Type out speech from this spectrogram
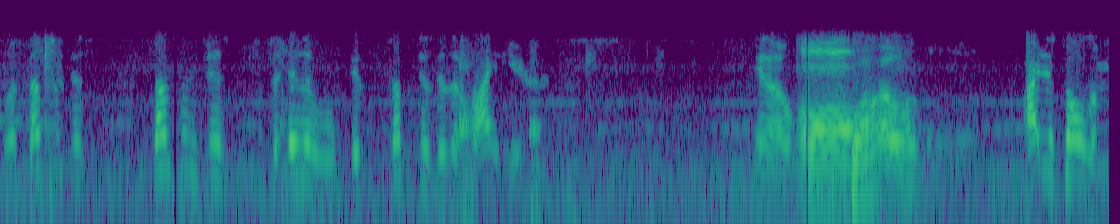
Well, something just something just isn't it, something just isn't right here. You know. so I just told him,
